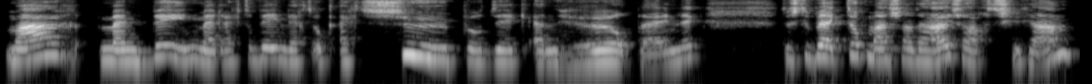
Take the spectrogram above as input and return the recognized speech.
Maar mijn been, mijn rechterbeen, werd ook echt super dik en heel pijnlijk. Dus toen ben ik toch maar eens naar de huisarts gegaan.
